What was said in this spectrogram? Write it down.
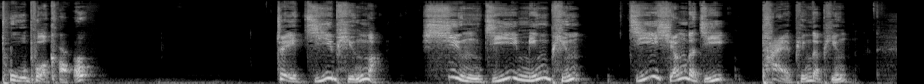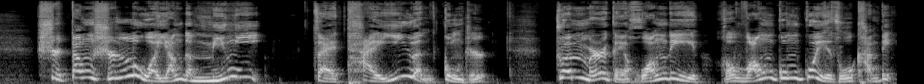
突破口。这吉平啊，姓吉名平，吉祥的吉，太平的平，是当时洛阳的名医。在太医院供职，专门给皇帝和王公贵族看病。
